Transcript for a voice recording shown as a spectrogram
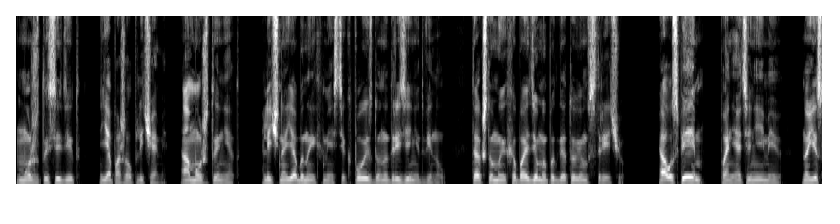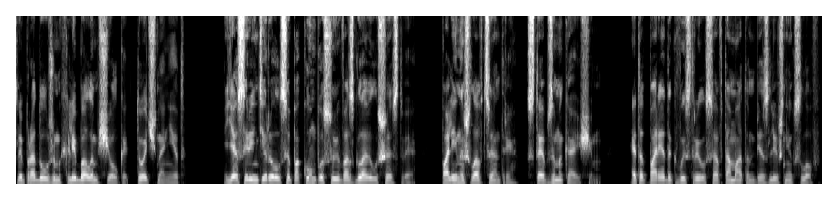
«Может, и сидит». Я пожал плечами. «А может, и нет. Лично я бы на их месте к поезду на дрезине двинул. Так что мы их обойдем и подготовим встречу». «А успеем?» «Понятия не имею. Но если продолжим хлебалом щелкать, точно нет». Я сориентировался по компасу и возглавил шествие. Полина шла в центре, степ замыкающим. Этот порядок выстроился автоматом, без лишних слов.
